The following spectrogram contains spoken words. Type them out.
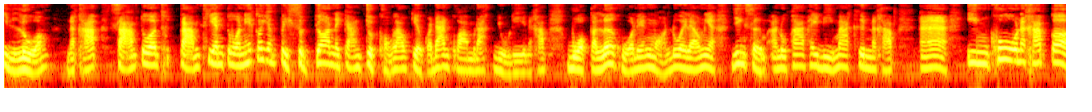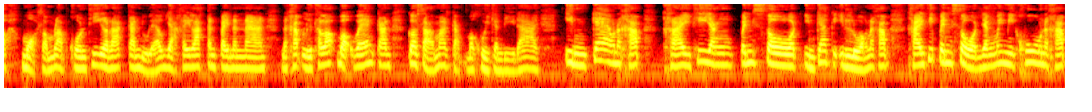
อิ่มหลวง นะครับสามตัวสามเทียนตัวนี้ก็ยังปิดสุดยอดในการจุดของเราเกี่ยวกับด้านความรักอยู่ดีนะครับ บวกกับเลิกหัวเลี้ยงหมอนด้วยแล้วเนี่ยยิ่งเสริมอนุภาพให้ดีมากขึ้นนะครับอ่าอินคู่นะครับก็เหมาะสำหรับคนที่รักกันอยู่แล้วอยากให้รักกันไปนานๆนะครับหรือทะเลาะเบาแว้งกันก็สามารถกลับมาคุยกันดีได้ อินแก้วนะครับ ใครที่ยังเป็นโสดอินแก้วกับอินหลวงนะครับ ใครที่เป็นโสดยังไม่มีคู่นะครับ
